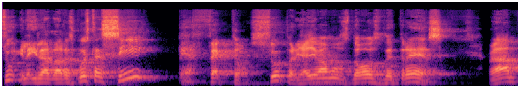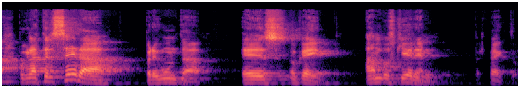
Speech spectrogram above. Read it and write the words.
Y la, respuesta es sí, perfecto, súper, ya llevamos dos de tres, ¿verdad? Porque la tercera pregunta es, ok, ambos quieren, perfecto,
